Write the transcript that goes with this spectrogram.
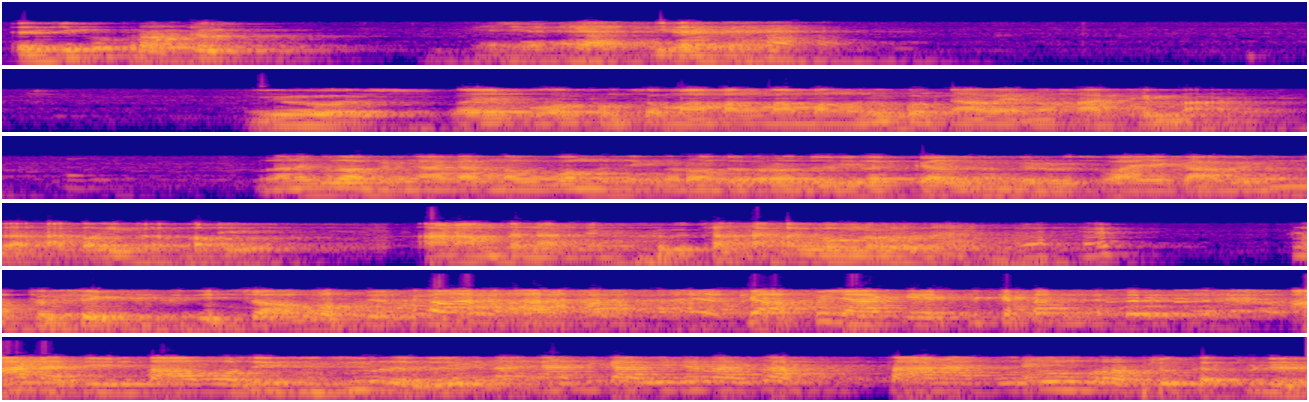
Dadi ku produk. Tidak. Yo, kaya wong bangsa mamang-mamang niku kon ngawekno hakim mah. Lan kula anggere ngakatno wong sing ngerontok-rontok ilegal anggere suwaye kawin tak takoki bapak yo. Anak tenan nih, tak takoki wong loro. Kabeh sing insyaallah. Gak yakin kan. Anak di insyaallah sing jujur lho, nek nganti kawin rasa tak anak putu produk gak bener.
